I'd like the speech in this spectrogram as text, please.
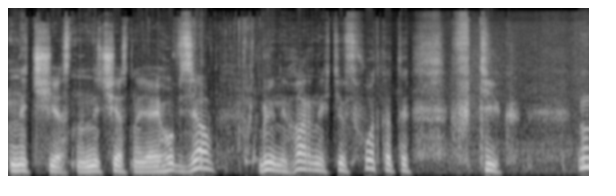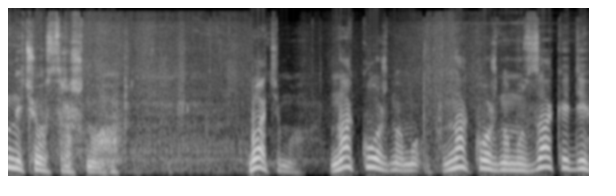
нечесно, нечесно. Я його взяв, блін, гарний хотів сфоткати, втік. Ну, нічого страшного. Бачимо, на кожному, на кожному закиді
